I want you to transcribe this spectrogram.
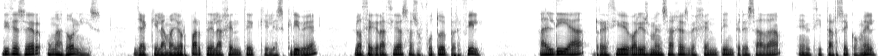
Dice ser un Adonis, ya que la mayor parte de la gente que le escribe lo hace gracias a su foto de perfil. Al día recibe varios mensajes de gente interesada en citarse con él.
